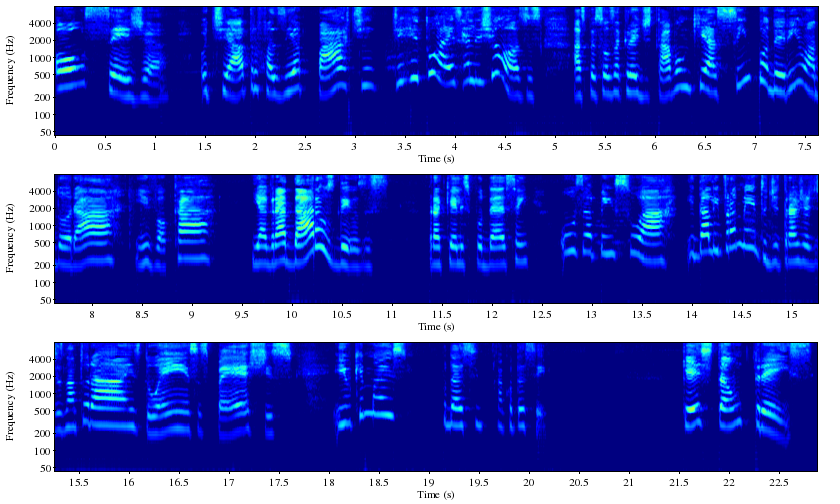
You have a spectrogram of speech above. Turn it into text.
Ou seja, o teatro fazia parte de rituais religiosos. As pessoas acreditavam que assim poderiam adorar, invocar e agradar aos deuses, para que eles pudessem os abençoar e dar livramento de tragédias naturais, doenças, pestes e o que mais pudesse acontecer. Questão 3.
